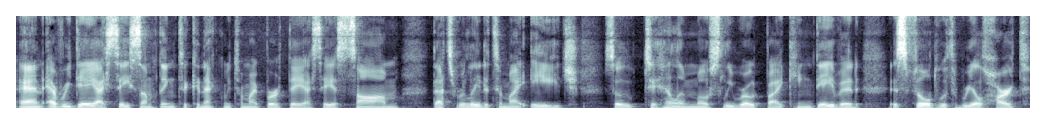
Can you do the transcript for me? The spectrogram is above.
And every day I say something to connect me to my birthday. I say a psalm that's related to my age. So Tehillim, mostly wrote by King David, is filled with real heart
